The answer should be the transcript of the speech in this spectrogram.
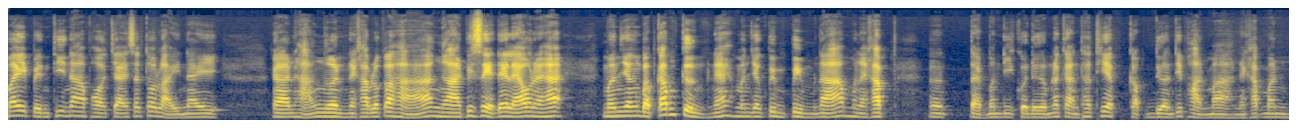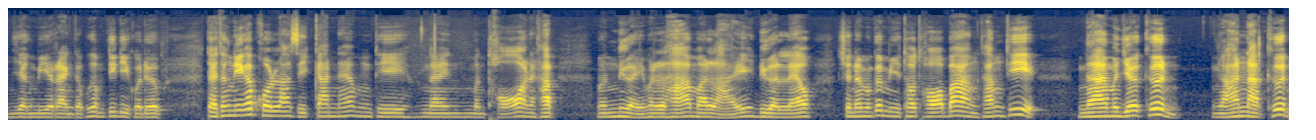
ไม่เป็นที่น่าพอใจสักเท่าไหร่ในการหาเงินนะครับ แล้วก็หางานพิเศษได้แล้วนะฮะ มันยังแบบก้ากึ่งนะมันยังปิ่มปิ่มๆน้ำนะครับแต่มันดีกว่าเดิมแล้วกันถ้าเทียบกับเดือนที่ผ่านมานะครับมันยังมีแรงกระเพื่อมที่ดีกว่าเดิม แต่ทั้งนี้ครับคนราศีกันนะบางทีในมันท้อนะครับ มันเหนื่อยมันล้ามาหลายเดือนแล้ว ฉะนั้นมันก็มีท้อๆบ้างทั้งที่งานมันเยอะขึ้น งานหนักขึ้น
